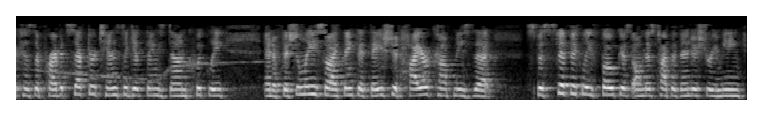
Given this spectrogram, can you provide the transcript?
because the private sector tends to get things done quickly and efficiently. So I think that they should hire companies that specifically focus on this type of industry, meaning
